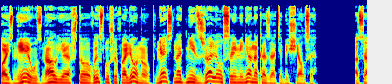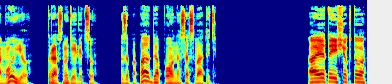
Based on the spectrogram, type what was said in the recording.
Позднее узнал я, что, выслушав Алену, князь над ней сжалился и меня наказать обещался. А саму ее, красную девицу, за папа Гапона сосватать. «А это еще кто?»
